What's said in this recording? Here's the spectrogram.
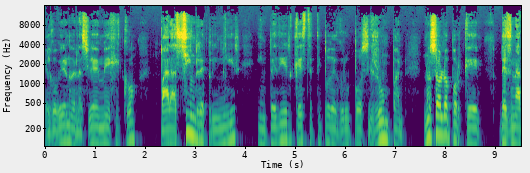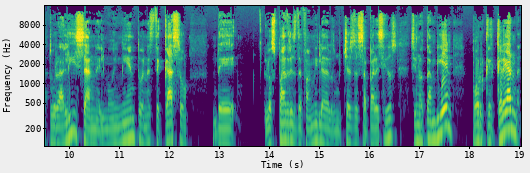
el gobierno de la Ciudad de México para, sin reprimir, impedir que este tipo de grupos irrumpan. No solo porque desnaturalizan el movimiento, en este caso, de los padres de familia de los muchachos desaparecidos, sino también porque crean,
